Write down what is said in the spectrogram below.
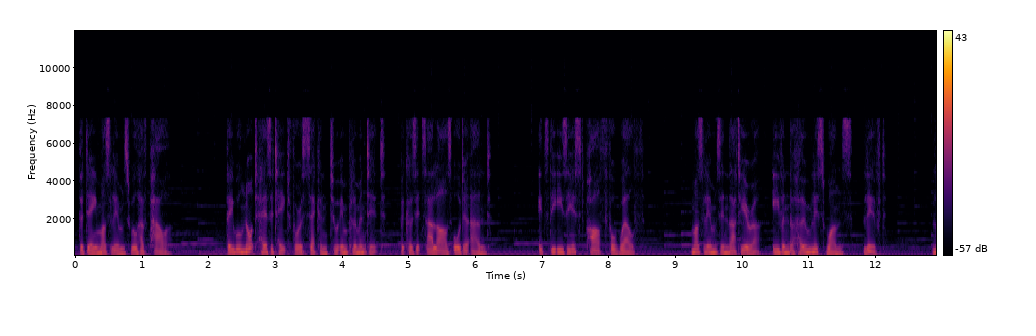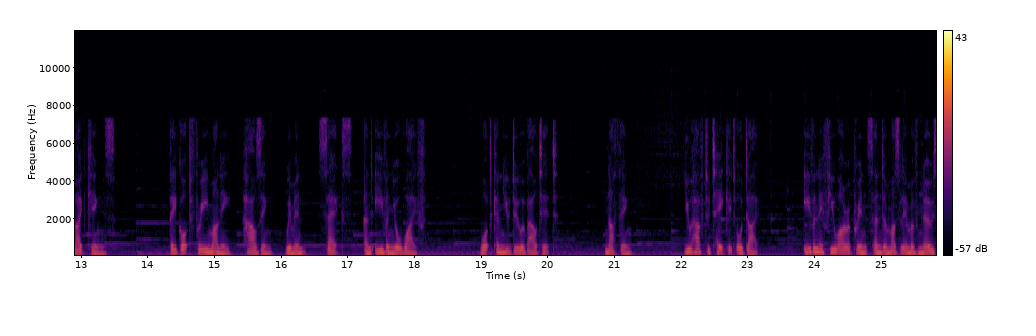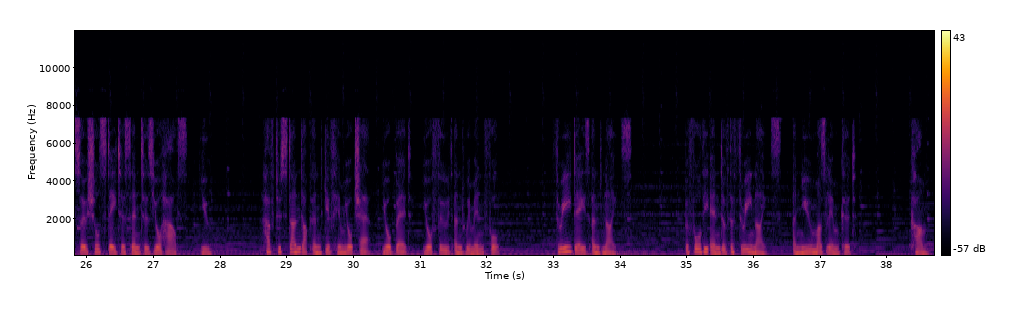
The day Muslims will have power. They will not hesitate for a second to implement it, because it's Allah's order and it's the easiest path for wealth, Muslims in that era, even the homeless ones, lived like kings. They got free money, housing, women, sex, and even your wife. What can you do about it? Nothing. You have to take it or die. Even if you are a prince and a Muslim of no social status enters your house, you have to stand up and give him your chair, your bed, your food and women for Three days and nights. Before the end of the three nights, a new Muslim could come.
